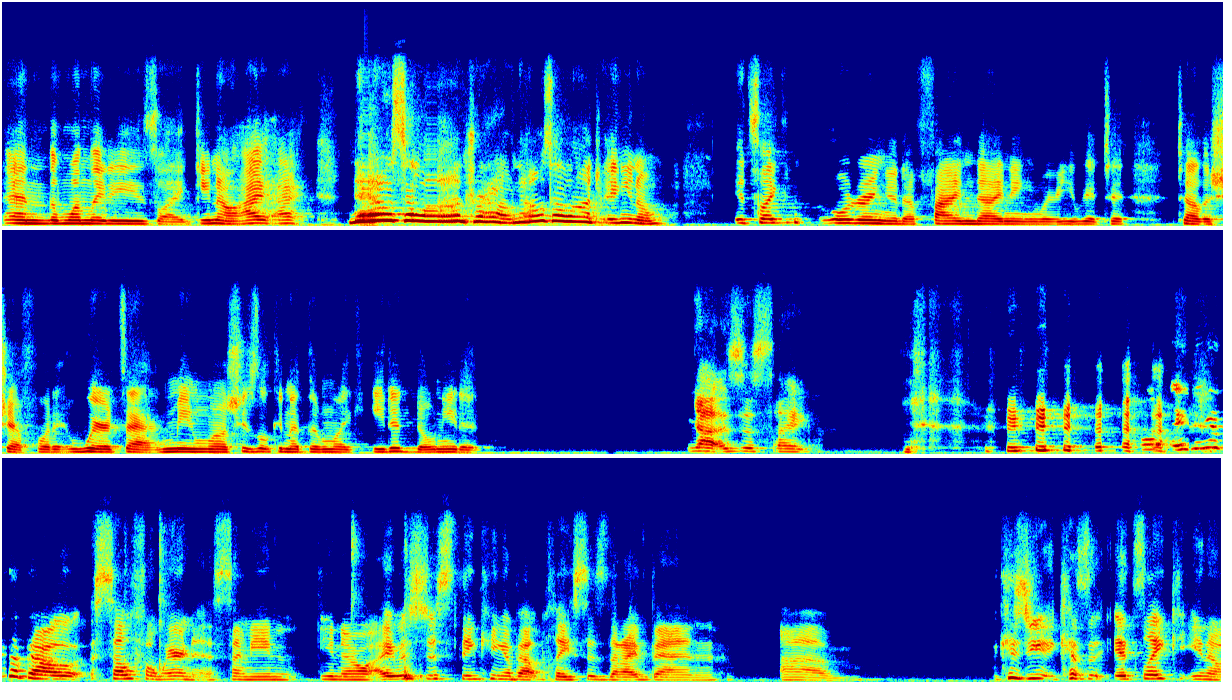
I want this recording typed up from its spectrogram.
and the one lady is like you know i i no cilantro no cilantro and you know it's like ordering at a fine dining where you get to tell the chef what it, where it's at. And meanwhile she's looking at them like eat it don't eat it. Yeah it's just like well, I think it's about self awareness. I mean, you know, I was just thinking about places that I've been, um, because you because it's like you know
